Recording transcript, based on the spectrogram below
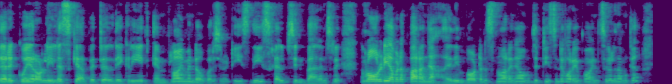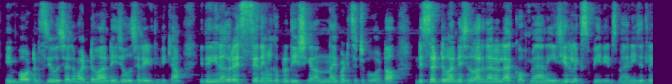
They require only less capital they create employment opportunities these helps in balance നമ്മൾ ഓൾറെഡി അവിടെ പറഞ്ഞ അതായത് ഇമ്പോർട്ടൻസ് എന്ന് പറഞ്ഞാൽ ഒബ്ജക്റ്റീവ്സിന്റെ കുറേ പോയിന്റ്സുകൾ നമുക്ക് ഇമ്പോർട്ടൻസ് ചോദിച്ചാലും അഡ്വാന്റേജ് ചോദിച്ചാലും എഴുതി വയ്ക്കാം ഇതിങ്ങനെ ഒരു എസ് നിങ്ങൾക്ക് പ്രതീക്ഷിക്കാൻ നന്നായി പഠിച്ചിട്ട് പോകാം കേട്ടോ ഡിസഡ്വാന്റേജ് എന്ന് പറഞ്ഞാൽ lack of managerial experience managerial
